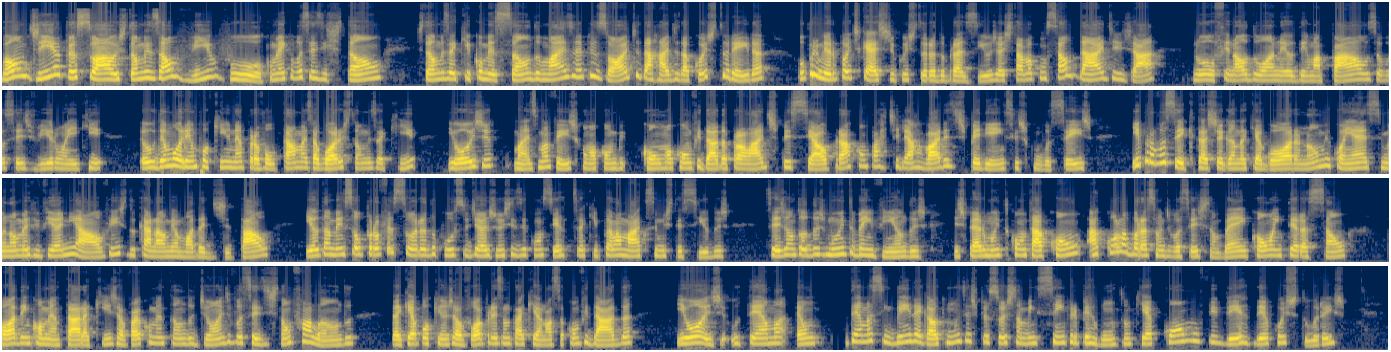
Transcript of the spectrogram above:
Bom dia, pessoal. Estamos ao vivo. Como é que vocês estão? Estamos aqui começando mais um episódio da Rádio da Costureira, o primeiro podcast de costura do Brasil. Já estava com saudade já. No final do ano eu dei uma pausa. Vocês viram aí que eu demorei um pouquinho, né, para voltar, mas agora estamos aqui e hoje, mais uma vez, com uma, com uma convidada para lá de especial para compartilhar várias experiências com vocês e para você que está chegando aqui agora, não me conhece, meu nome é Viviane Alves, do canal Minha Moda Digital, e eu também sou professora do curso de ajustes e consertos aqui pela Maximus Tecidos. Sejam todos muito bem-vindos. Espero muito contar com a colaboração de vocês também, com a interação. Podem comentar aqui, já vai comentando de onde vocês estão falando. Daqui a pouquinho já vou apresentar aqui a nossa convidada. E hoje o tema é um tema assim bem legal que muitas pessoas também sempre perguntam, que é como viver de costuras.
